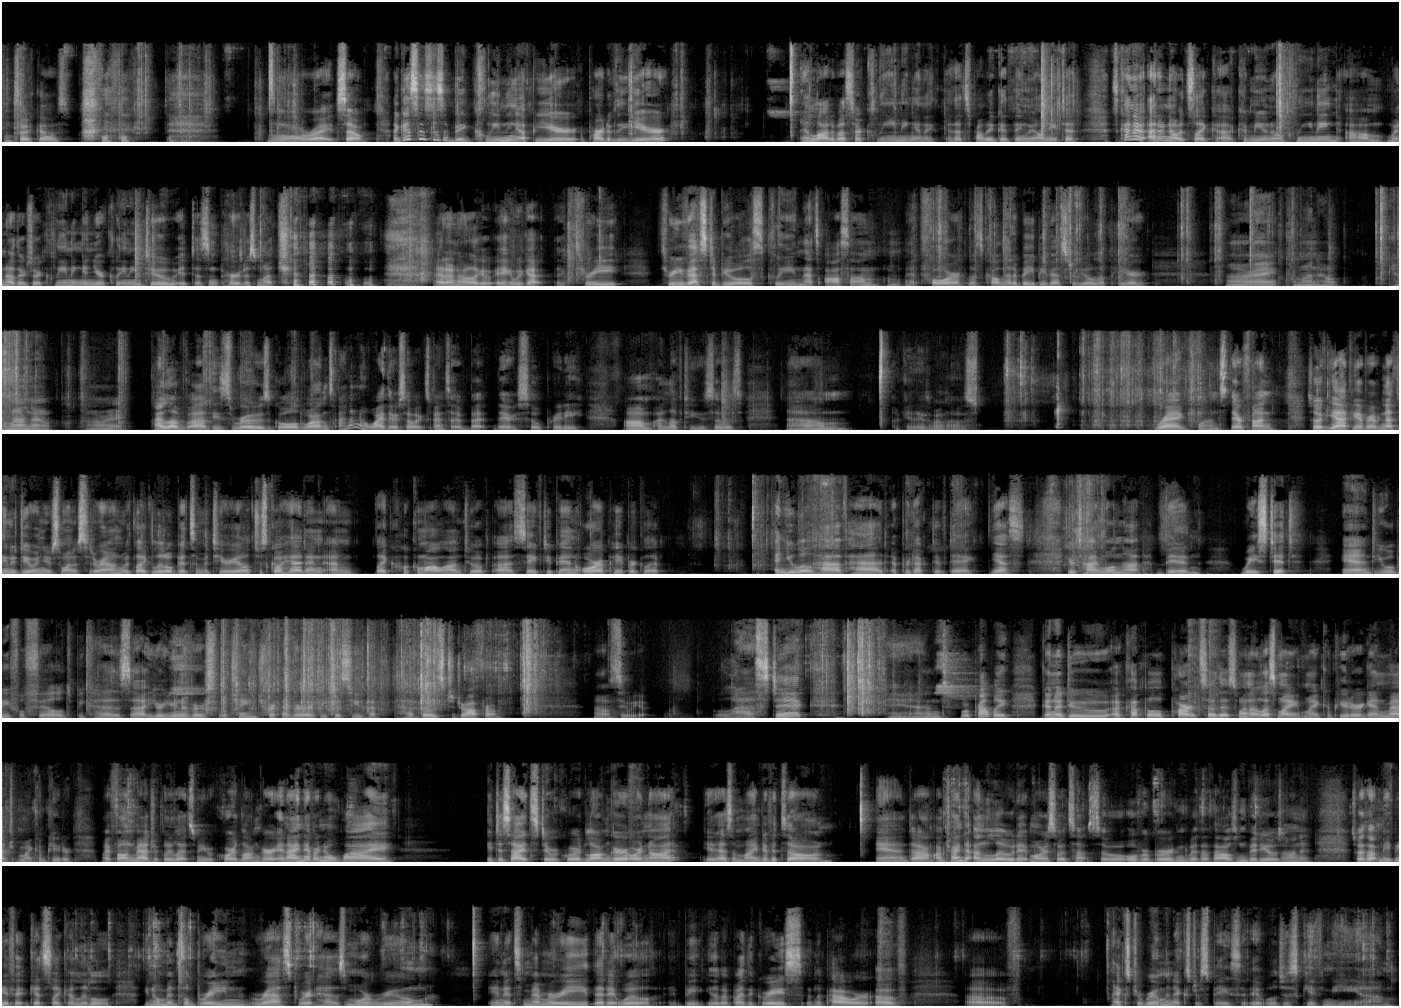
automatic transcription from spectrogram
and so it goes. All right. So I guess this is a big cleaning up year, part of the year and a lot of us are cleaning and, I, and, that's probably a good thing. We all need to it's kind of i don't know it's like uh, communal cleaning. Um, when others are cleaning and you're cleaning too it doesn't hurt as much. I don't know. Look at hey we got like three three vestibules clean. That's awesome. I'm at four. Let's call that a baby vestibule up here. All right. Come on out. Come on out. All right. I love uh, these rose gold ones. I don't know why they're so expensive but they're so pretty. Um, i love to use those. Um, okay there's one of those ragged ones. They're fun. So if yeah, if you ever have nothing to do and you just want to sit around with like little bits of material, just go ahead and, and like hook them all onto a, a safety pin or a paper clip. And you will have had a productive day. Yes, your time will not been wasted and you will be fulfilled because uh, your universe will change forever because you have, have those to draw from. Oh, let's see, we got elastic. And we're probably going to do a couple parts of this one, unless my, my computer, again, my computer, my phone magically lets me record longer. And I never know why it decides to record longer or not. It has a mind of its own. And um, I'm trying to unload it more so it's not so overburdened with a thousand videos on it. So I thought maybe if it gets like a little, you know, mental brain rest where it has more room in its memory, that it will be, by the grace and the power of, of extra room and extra space, it, it will just give me um,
